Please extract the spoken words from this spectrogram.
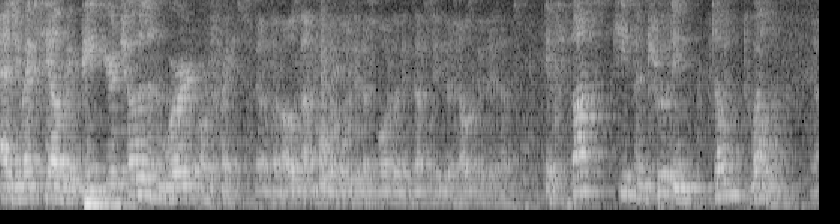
As you exhale, repeat your chosen word or phrase. Beim Ausatmen wiederholt ihr das Wort oder den Satz, den ihr euch ausgewählt habt. If thoughts keep intruding, don't dwell on them. Ja,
